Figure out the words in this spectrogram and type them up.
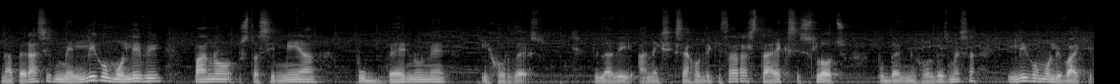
να περάσεις με λίγο μολύβι πάνω στα σημεία που μπαίνουν οι χορδές. Δηλαδή αν έχεις εξάχορδη κιθάρα στα 6 slots που μπαίνουν οι χορδές μέσα λίγο μολυβάκι.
